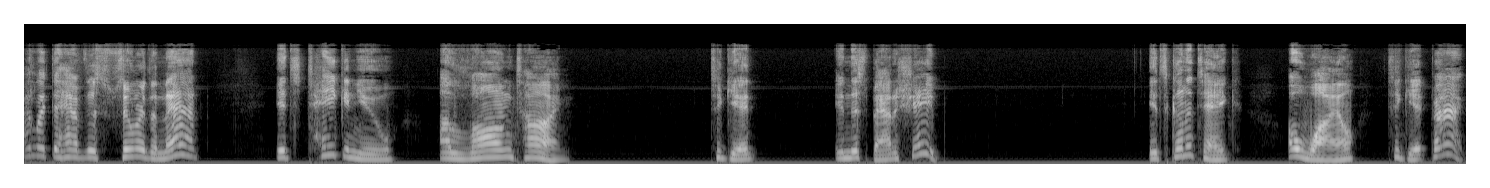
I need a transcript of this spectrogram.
I'd like to have this sooner than that. It's taken you a long time to get in this bad a shape. It's going to take a while to get back.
